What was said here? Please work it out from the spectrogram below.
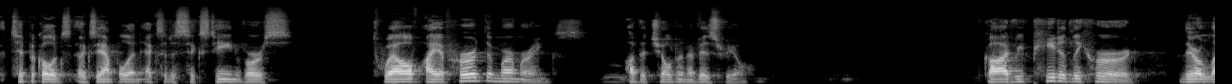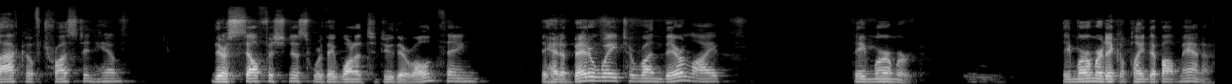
A typical ex- example in Exodus 16, verse 12 I have heard the murmurings of the children of Israel. God repeatedly heard their lack of trust in Him, their selfishness where they wanted to do their own thing. They had a better way to run their life. They murmured. They murmured and complained about manna.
